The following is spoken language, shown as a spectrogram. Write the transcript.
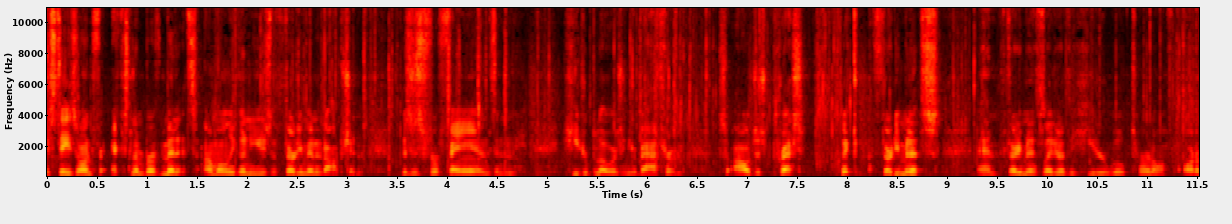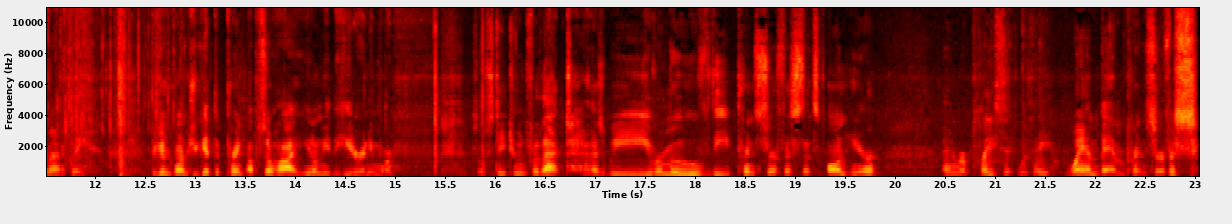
it stays on for X number of minutes. I'm only going to use the 30 minute option. This is for fans and heater blowers in your bathroom. So I'll just press click 30 minutes and 30 minutes later the heater will turn off automatically because once you get the print up so high you don't need the heater anymore so stay tuned for that as we remove the print surface that's on here and replace it with a Wham Bam print surface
